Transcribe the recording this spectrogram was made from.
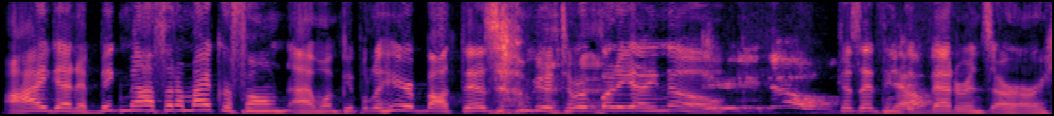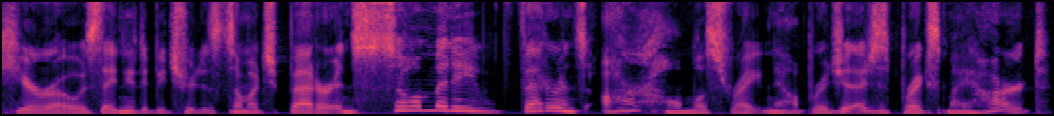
I got a big mouth and a microphone. I want people to hear about this. I'm going to tell everybody I know. There you go. Because I think the veterans are our heroes. They need to be treated so much better. And so many veterans are homeless right now, Bridget. That just breaks my heart.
